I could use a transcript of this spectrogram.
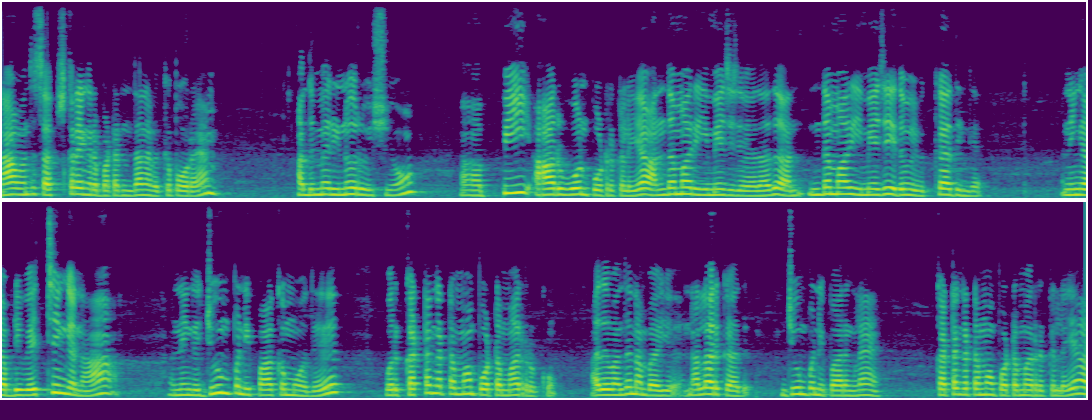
நான் வந்து சப்ஸ்கிரைங்கிற பட்டன் தான் நான் வைக்க போகிறேன் அதுமாரி இன்னொரு விஷயம். பிஆர்ஓன்னு போட்டிருக்கு இல்லையா? அந்த மாதிரி இமேஜ் அதாவது அந் இந்த மாதிரி இமேஜை எதுவும் வைக்காதீங்க. நீங்கள் அப்படி வச்சிங்கன்னா நீங்கள் ஜூம் பண்ணி பார்க்கும்போது ஒரு கட்டம் கட்டமாக போட்ட மாதிரி இருக்கும். அது வந்து நம்ம நல்லா இருக்காது. ஜூம் பண்ணி பாருங்களேன். கட்டம் கட்டமாக போட்ட மாதிரி இருக்கு இல்லையா?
